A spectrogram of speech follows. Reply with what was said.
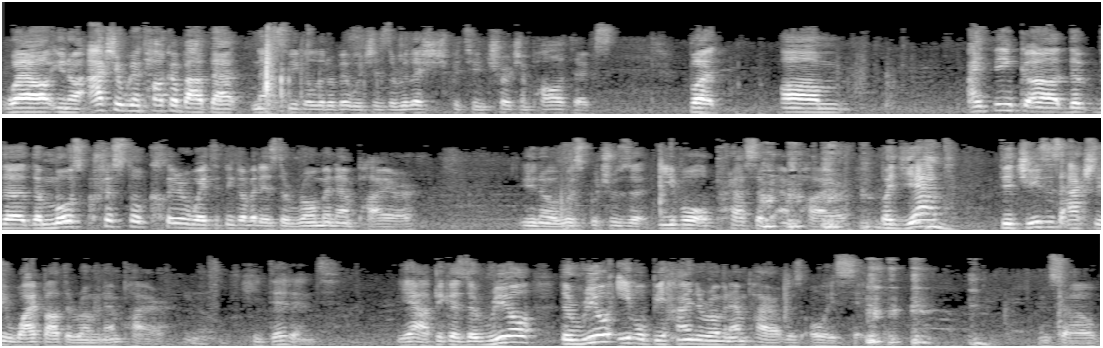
Well, you know, actually, we're going to talk about that next week a little bit, which is the relationship between church and politics. But um, I think uh, the, the, the most crystal clear way to think of it is the Roman Empire, you know, was, which was an evil, oppressive empire. But yet, did Jesus actually wipe out the Roman Empire? Know, He didn't. Yeah, because the real the real evil behind the Roman Empire was always Satan. and so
